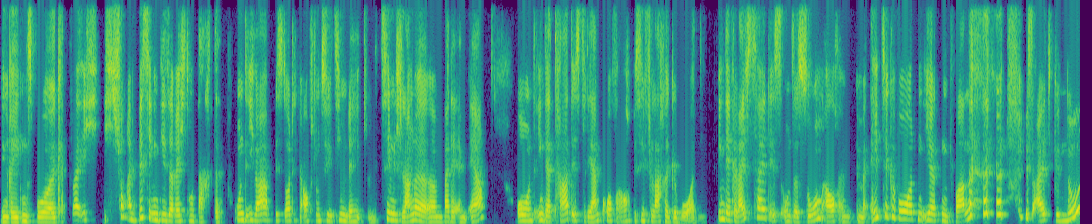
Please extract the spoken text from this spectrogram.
in Regensburg, weil ich, ich schon ein bisschen in diese Richtung dachte. Und ich war bis dorthin auch schon ziemlich, ziemlich lange ähm, bei der MR. Und in der Tat ist die Lernkurve auch ein bisschen flacher geworden. In der Gleichzeit ist unser Sohn auch immer älter geworden. Irgendwann ist alt genug,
